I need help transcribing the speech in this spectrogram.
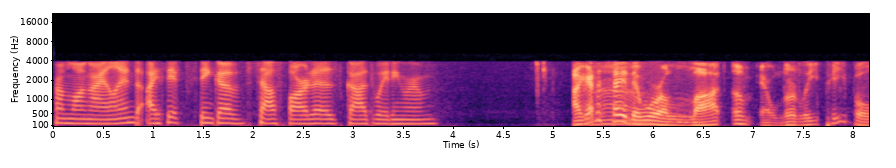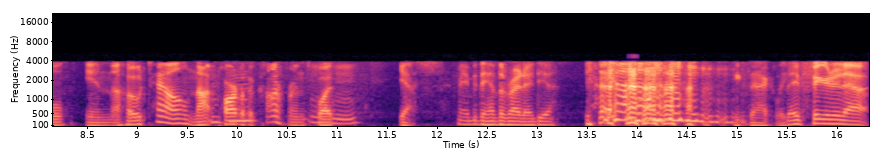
from Long Island. I th- think of South Florida as God's waiting room. I got to say there Ah. were a lot of elderly people in the hotel, not part of the conference, but Mhm. Yes. Maybe they have the right idea. exactly. They've figured it out.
